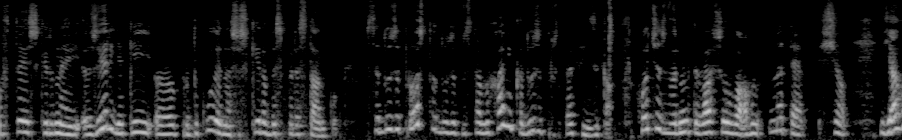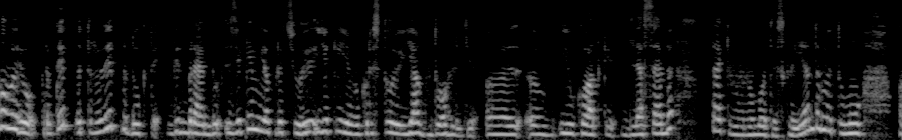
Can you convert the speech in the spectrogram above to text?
в той шкірний жир, який продукує наша шкіра без перестанку. Все дуже просто, дуже проста механіка, дуже проста фізика. Хочу звернути вашу увагу на те, що я говорю про про продукти від бренду, з яким я працюю, які я використовую як в догляді е, е, і укладки для себе, так і в роботі з клієнтами. Тому е,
